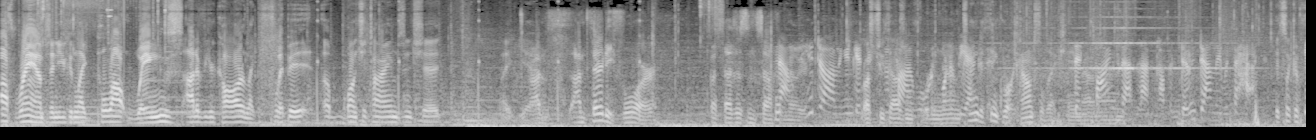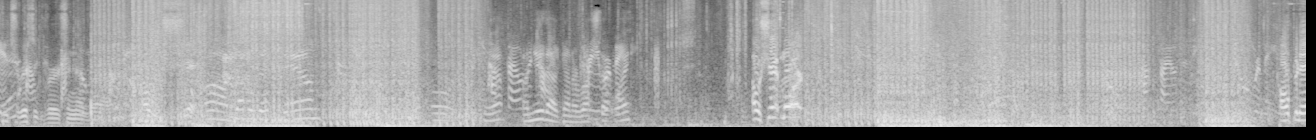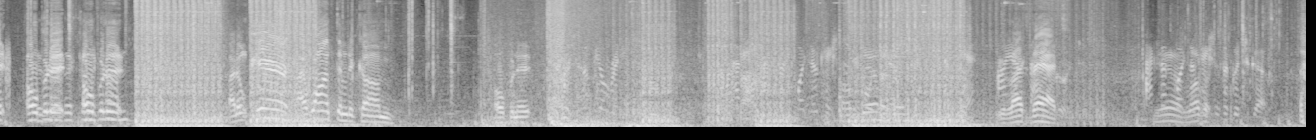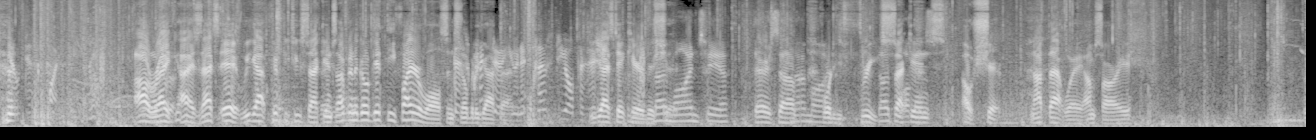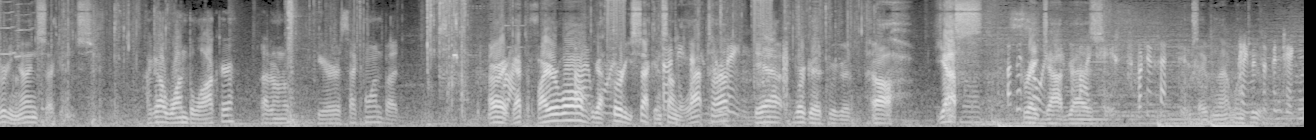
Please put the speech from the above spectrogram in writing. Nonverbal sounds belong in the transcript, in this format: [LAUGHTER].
off ramps and you can like pull out wings out of your car and like flip it a bunch of times and shit. Like yeah. I'm I'm 34, but that doesn't sound Now, familiar. you darling and get Rush into the firewall 2049. in one of I'm trying to think what points. console that came Then out. find on. that laptop and don't dally with the hack. It's like a futuristic out, version of. Uh, oh shit! Oh, doubled it down. Oh, pick me up. I knew they were going to rush that way. Oh shit! More! Hostiles in the two remaining. Open it! Open They're- it! Open come. it! I don't care. I want them to come. Open it. You're ready. I will have the access point locations Oh, damn you it. You like that. Access Yeah, point love it. [LAUGHS] locations are good to go. Don't disappoint me. All right, guys, that's it. We got 52 seconds. I'm gonna go get the firewall since There's nobody got that. unit close to your position. You guys take care of this no shit. mines here. There's uh, No 43 No seconds. Oh shit. Not that way. I'm sorry. 39 seconds. I got one blocker. I don't know if you hear a second one, but All right, Right. got the firewall. We got 30 seconds on the laptop. remaining. yeah, we're good. We're good. Oh, yes. Great job, for my guys. But effective. Saving that one Payments too. have been taken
